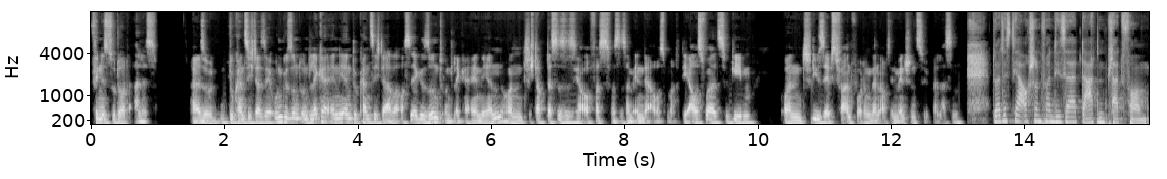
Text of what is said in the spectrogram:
findest du dort alles. Also du kannst dich da sehr ungesund und lecker ernähren, du kannst dich da aber auch sehr gesund und lecker ernähren. Und ich glaube, das ist es ja auch, was, was es am Ende ausmacht. Die Auswahl zu geben und die Selbstverantwortung dann auch den Menschen zu überlassen. Du hattest ja auch schon von dieser Datenplattform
